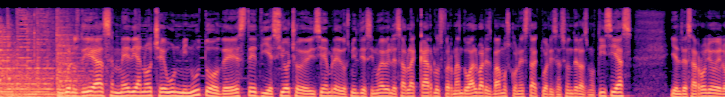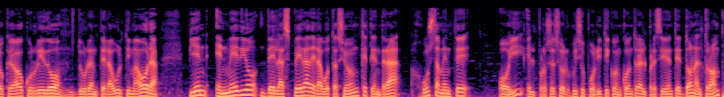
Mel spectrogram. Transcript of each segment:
Buenos días, medianoche, un minuto de este 18 de diciembre de 2019. Les habla Carlos Fernando Álvarez. Vamos con esta actualización de las noticias y el desarrollo de lo que ha ocurrido durante la última hora. Bien, en medio de la espera de la votación que tendrá justamente hoy el proceso del juicio político en contra del presidente Donald Trump,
